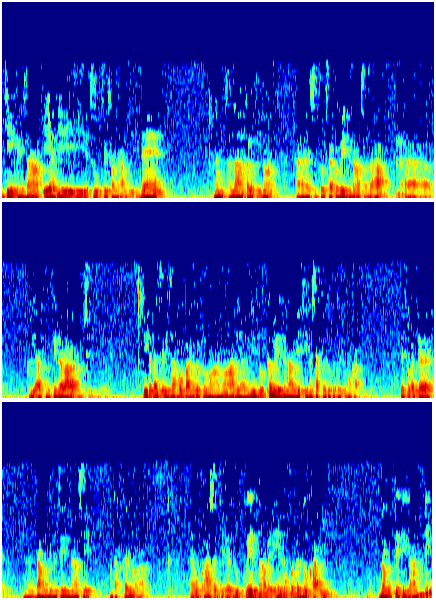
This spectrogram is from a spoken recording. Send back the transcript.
ඉතින් ඒක නිසා ඒ හරිය මේ සූත්‍රය සඳහන් වෙන්නේ නැහැ. නමුත් සඳහන් කරලා තියෙනවා සුප සැප වේදනාව සඳහා ක්‍රියාත්මක වෙන රාගානුසය කියලා. ඊට පස්සේ විසාකෝපාසකතුමා අහනවා ආර්යයන්ගේ දුක් වේදනාවේ තියෙන සැප දුක දෙක මොකක්ද? එතකොට ධම්මදින තෙරිනාසේ මතක් කරනවා උපාසකය දුක් වේදනාව එනකොට දුකයි නමුත් ඒක යන්නේ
